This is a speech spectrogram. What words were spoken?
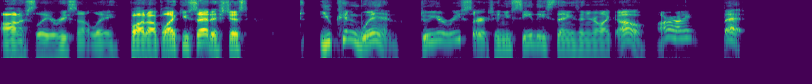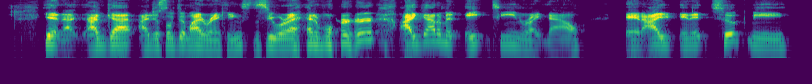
honestly recently but uh, like you said it's just you can win do your research and you see these things and you're like oh all right bet Yeah, I, I've got. I just looked at my rankings to see where I had Warner. I got him at 18 right now, and I and it took me.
